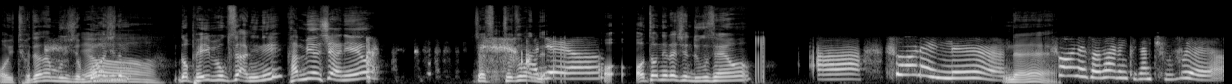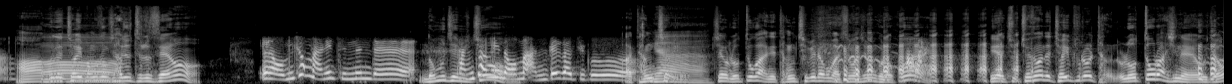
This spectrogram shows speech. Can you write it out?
어이 대단한 분이시죠. 야. 뭐 하시는? 너 베이비복스 아니니? 간미연 씨 아니에요? 자, 죄송한데. 아니에요. 어, 어떤 일 하시는 누구세요? 아 수원에 있는 네. 수원에서 사는 그냥 주부예요. 아, 근데 저희 아. 방송 자주 들으세요? 예, 엄청 많이 듣는데 너무 재밌죠? 당첨이 너무 안 돼가지고 아, 당첨. 야. 제가 로또가 아니에요. 당첨이라고 말씀하시면 그렇고. 예, 주- 죄송한데 저희 프로를 당, 로또로 하시네요. 그죠?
